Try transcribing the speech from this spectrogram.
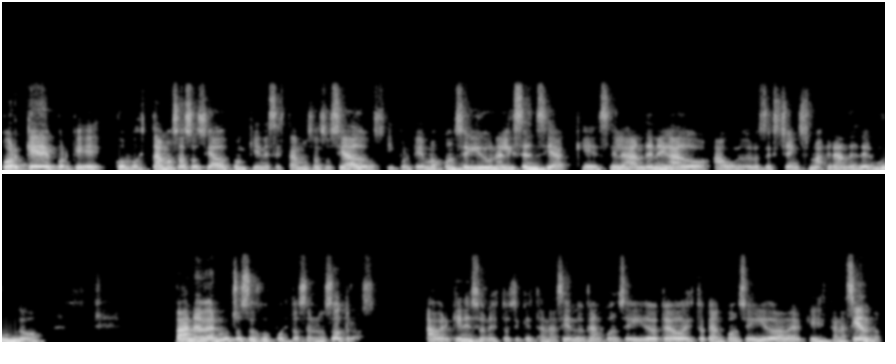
¿Por qué? Porque como estamos asociados con quienes estamos asociados y porque hemos conseguido una licencia que se la han denegado a uno de los exchanges más grandes del mundo, van a haber muchos ojos puestos en nosotros a ver quiénes son estos y qué están haciendo, que han conseguido todo esto que han conseguido, a ver qué están haciendo.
